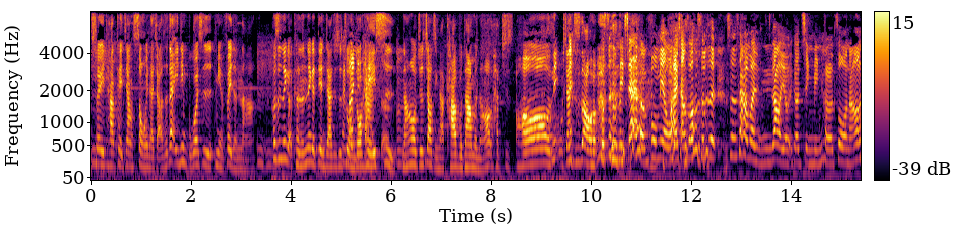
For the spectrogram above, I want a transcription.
所以他可以这样送我一台脚踏车，但一定不会是免费的拿，或是那个可能那个店家就是做很多黑事，然后就叫警察 cover 他们，然后他就是哦你，我现在知道了。不是，你现在很负面，我还想说是不是 是不是他们你知道有一个警民合作，然后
